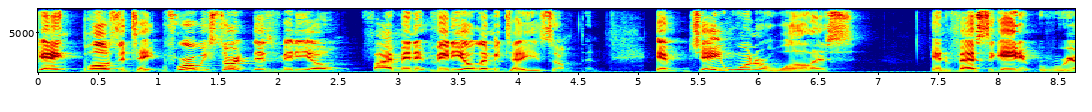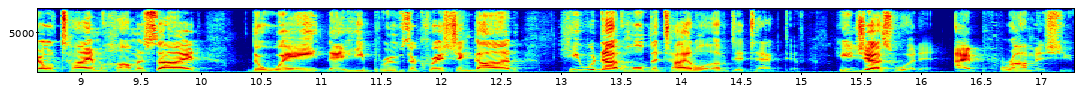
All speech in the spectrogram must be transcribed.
Gang, pause the tape. Before we start this video, five minute video, let me tell you something. If J. Warner Wallace investigated real time homicide the way that he proves a Christian God, he would not hold the title of detective. He just wouldn't. I promise you.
